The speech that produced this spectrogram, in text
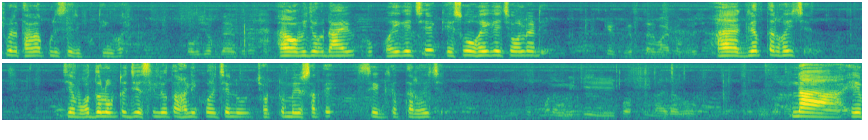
এবারে থানা পুলিশে রিপোর্টিং হয়। হ্যাঁ অভিযোগ দায়ের হয়ে গেছে কেসও হয়ে গেছে অলরেডি হ্যাঁ গ্রেপ্তার হয়েছে। যে ভদ্রলোকটা যে শ্লীলতাহানি করেছেন ওই ছোট্ট মেয়ের সাথে সে গ্রেপ্তার হয়েছে। না এ-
